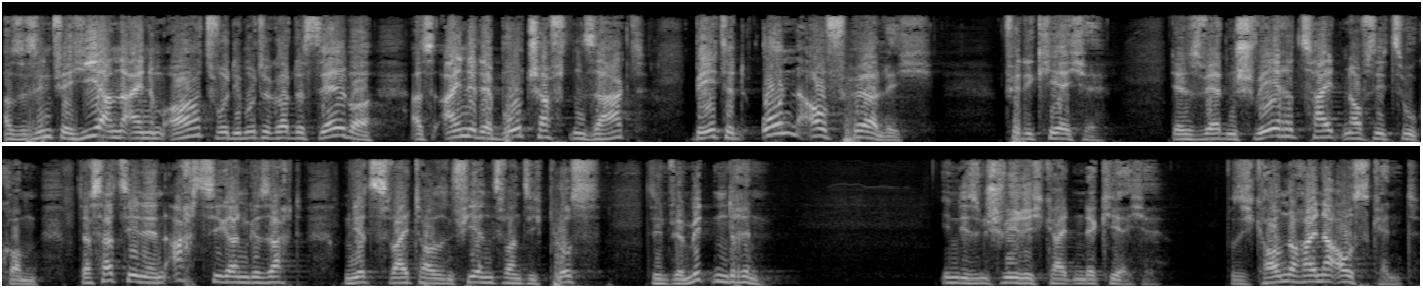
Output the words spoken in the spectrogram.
Also sind wir hier an einem Ort, wo die Mutter Gottes selber als eine der Botschaften sagt, betet unaufhörlich für die Kirche, denn es werden schwere Zeiten auf sie zukommen. Das hat sie in den 80ern gesagt und jetzt 2024 plus sind wir mittendrin in diesen Schwierigkeiten der Kirche, wo sich kaum noch einer auskennt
